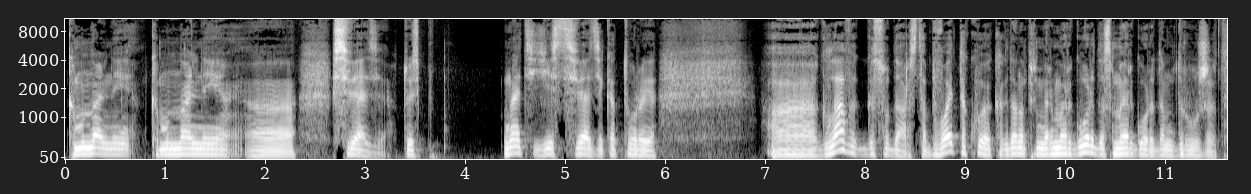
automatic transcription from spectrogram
коммунальные, коммунальные э, связи. То есть, знаете, есть связи, которые а главы государства. Бывает такое, когда, например, мэр города с мэр городом дружит.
